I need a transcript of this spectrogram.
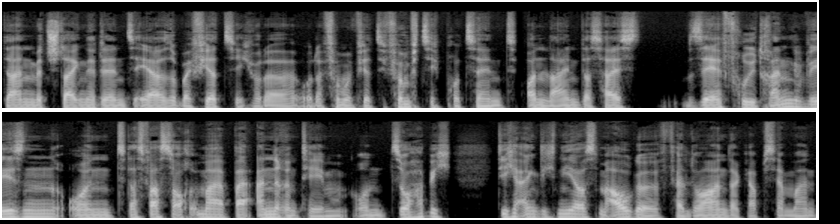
dann mit steigender Tendenz eher so bei 40 oder, oder 45, 50 Prozent online. Das heißt, sehr früh dran gewesen und das warst du auch immer bei anderen Themen. Und so habe ich dich eigentlich nie aus dem Auge verloren. Da gab es ja mal ein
